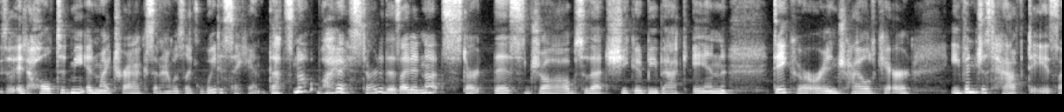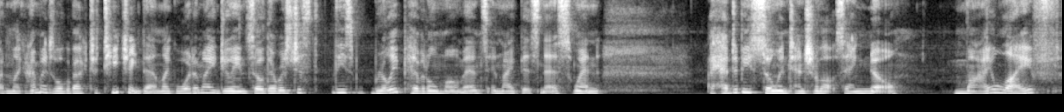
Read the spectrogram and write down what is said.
it halted me in my tracks and I was like, wait a second, that's not why I started this. I did not start this job so that she could be back in daycare or in childcare, even just half days. I'm like, I might as well go back to teaching then. Like, what am I doing? So there was just these really pivotal moments in my business when I had to be so intentional about saying no. My life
